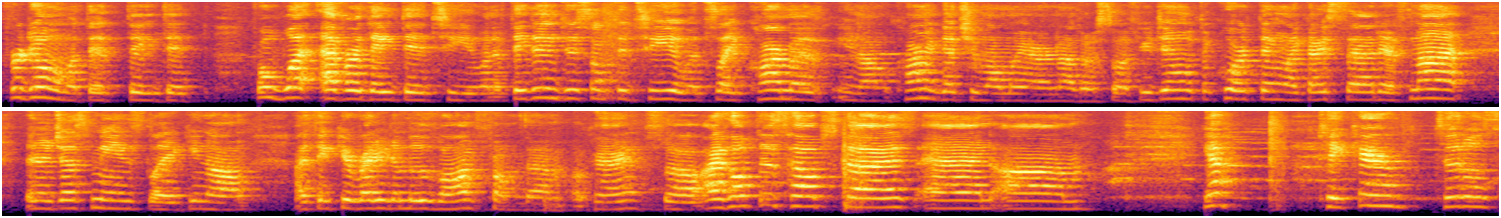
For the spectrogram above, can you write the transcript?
for doing what they, they did, for whatever they did to you. And if they didn't do something to you, it's like karma, you know, karma gets you one way or another. So if you're dealing with the court thing, like I said, if not, then it just means like, you know, I think you're ready to move on from them, okay? So I hope this helps, guys, and um, yeah, take care. Toodles.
